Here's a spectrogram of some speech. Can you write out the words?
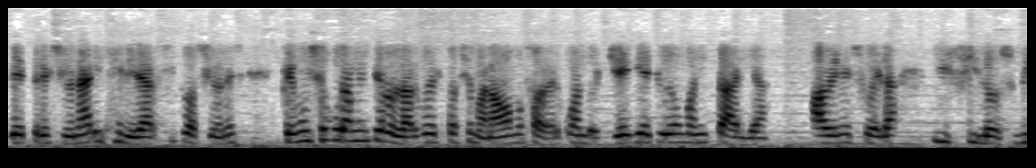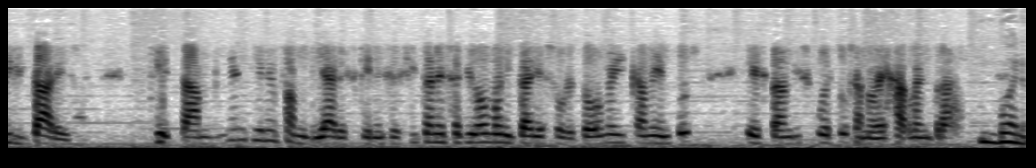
de presionar y generar situaciones que muy seguramente a lo largo de esta semana vamos a ver cuando llegue ayuda humanitaria a Venezuela y si los militares que también tienen familiares que necesitan esa ayuda humanitaria, sobre todo medicamentos, están dispuestos a no dejarla entrar. Bueno.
